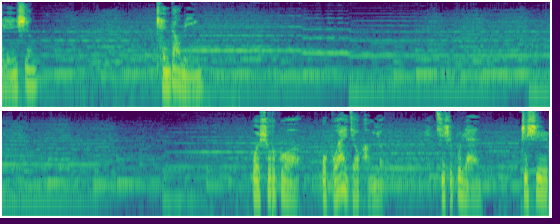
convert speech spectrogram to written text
人生，陈道明。我说过我不爱交朋友，其实不然，只是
